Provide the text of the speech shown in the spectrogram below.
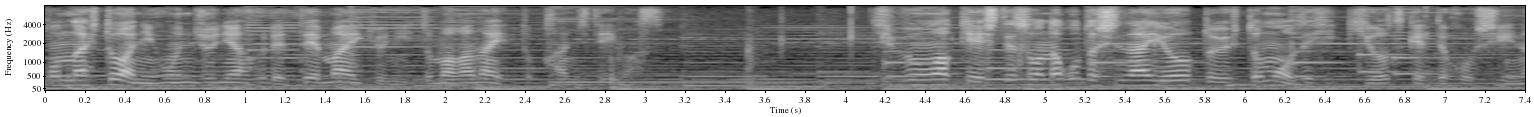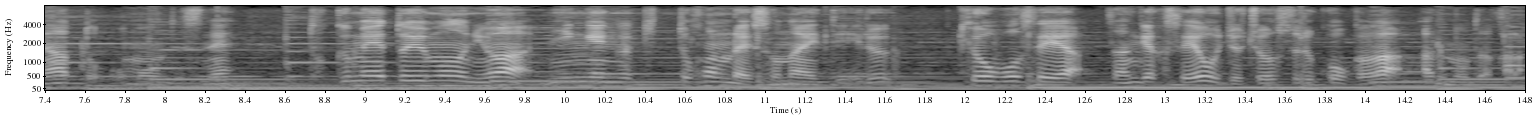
こんな人は日本中に溢れて枚挙にいとまがないと感じています。自分は決してそんなことしないよという人もぜひ気をつけてほしいなと思うんですね。匿名というものには人間がきっと本来備えている凶暴性や残虐性を助長する効果があるのだから。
